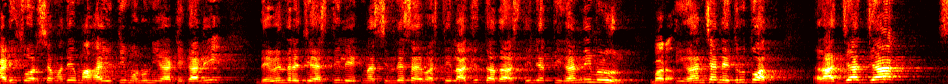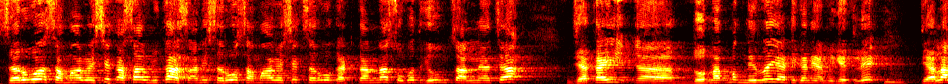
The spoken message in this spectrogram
अडीच वर्षामध्ये महायुती म्हणून या ठिकाणी देवेंद्रजी असतील एकनाथ शिंदे साहेब असतील अजितदादा असतील या तिघांनी मिळून. तिघांच्या नेतृत्वात राज्यात ज्या सर्व समावेशक असा विकास आणि सर्व समावेशक सर्व घटकांना सोबत घेऊन चालण्याच्या ज्या काही धोरणात्मक निर्णय या ठिकाणी आम्ही घेतले त्याला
